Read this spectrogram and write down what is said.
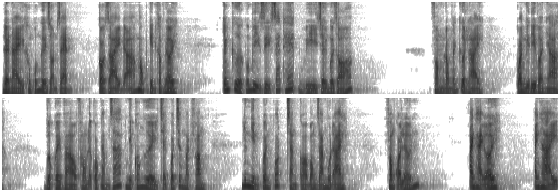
Nơi này không có người dọn dẹp, cỏ dại đã mọc kín khắp nơi. Cánh cửa cũng bị rỉ sét hết vì trời mưa gió. Phong đóng cánh cửa lại, quay người đi vào nhà. Vừa quay vào Phong lại có cảm giác như có người chạy qua trước mặt Phong, nhưng nhìn quanh quất chẳng có bóng dáng một ai. Phong gọi lớn: "Anh Hải ơi, anh Hải,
